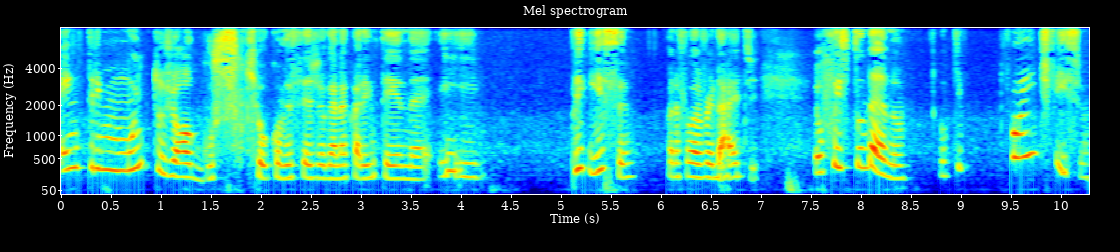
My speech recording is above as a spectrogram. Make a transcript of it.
Entre muitos jogos que eu comecei a jogar na quarentena e preguiça, para falar a verdade, eu fui estudando, o que foi difícil.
